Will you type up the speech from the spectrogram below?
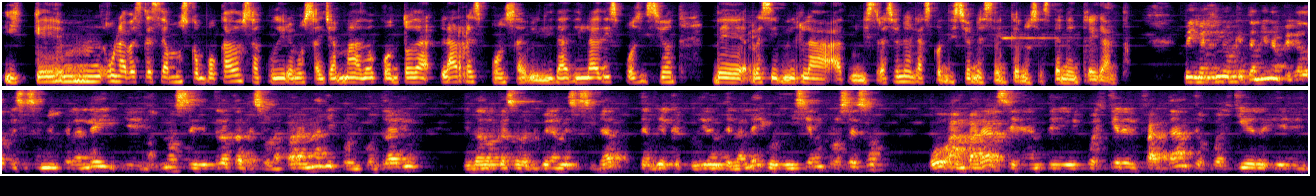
y que mm, una vez que seamos convocados acudiremos al llamado con toda la responsabilidad y la disposición de recibir la administración en las condiciones en que nos estén entregando. Me imagino que también ha pegado precisamente la ley, eh, no se trata de solapar a nadie, por el contrario, en dado caso de que hubiera necesidad, tendría que acudir ante la ley o iniciar un proceso o ampararse ante cualquier faltante o cualquier eh,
